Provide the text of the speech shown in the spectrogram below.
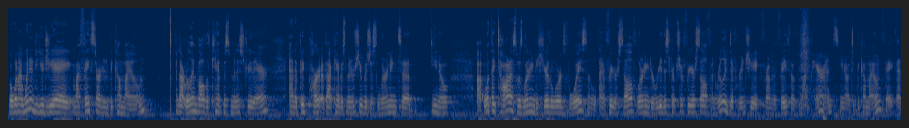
but when I went into UGA, my faith started to become my own. I got really involved with campus ministry there, and a big part of that campus ministry was just learning to, you know, uh, what they taught us was learning to hear the Lord's voice and, and, for yourself, learning to read the scripture for yourself, and really differentiate from the faith of my parents, you know, to become my own faith and,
